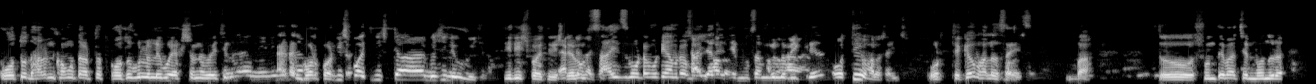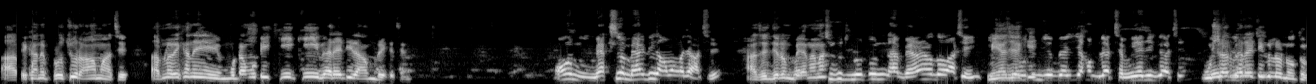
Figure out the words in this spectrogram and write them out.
কত ধারণ ক্ষমতা অর্থাৎ কতগুলো লেবু একসঙ্গে হয়েছিল? একটা গেছিলাম, গড়পড়। তিরিশ পঁয়ত্রিশটা বেশি লেবু হয়েছিলাম তিরিশ পঁয়ত্রিশ একটা এবং সাইজ মোটামুটি আমরা বাজারে। যে মুসামগুলো বিক্রি হয়, থেকে ভালো সাইজ ওর থেকেও ভালো সাইজ বাহ। তো শুনতে পাচ্ছেন বন্ধুরা আর এখানে প্রচুর আম আছে। আপনার এখানে মোটামুটি কি কি ভ্যারাইটির আম রেখেছেন? আমার ম্যাক্সিমাম ভ্যারাইটি আমার কাছে আছে। আচ্ছা যেরকম ব্যানানা কিছু কিছু নতুন হ্যাঁ ব্যানানা তো আছেই। মিয়াজাকি? নতুন যে variety এখন বেরোচ্ছে মিয়াজাকি আছে? পুষার ভ্যারাইটি গুলো নতুন।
